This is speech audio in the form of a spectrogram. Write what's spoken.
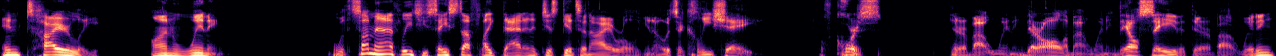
entirely on winning. With some athletes, you say stuff like that and it just gets an eye roll. You know, it's a cliche. Of course, they're about winning. They're all about winning. They all say that they're about winning.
